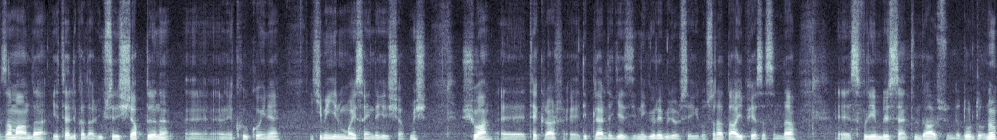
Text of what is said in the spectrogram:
zamanında yeterli kadar yükseliş yaptığını e, örneğin KuCoin'e 2020 Mayıs ayında giriş yapmış. Şu an e, tekrar e, diplerde gezdiğini görebiliyoruz sevgili dostlar. Hatta ayı piyasasında e, 0.21 centin daha üstünde durduğunu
